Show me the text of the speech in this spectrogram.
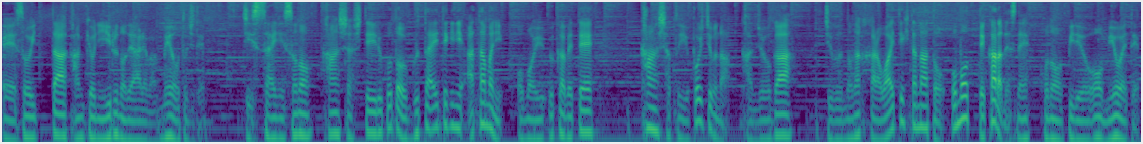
えー、そういった環境にいるのであれば目を閉じて、実際にその感謝していることを具体的に頭に思い浮かべて、感謝というポジティブな感情が自分の中から湧いてきたなと思ってからですね、このビデオを見終えて、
